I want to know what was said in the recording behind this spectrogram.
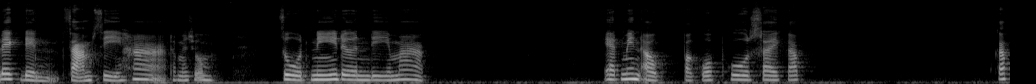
เลขเด่นสามสี่ห้าท่านผู้ชม สูตรนี้เดินดีมาก แอดมินเอาประกบคู่ใส่กับ กับ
